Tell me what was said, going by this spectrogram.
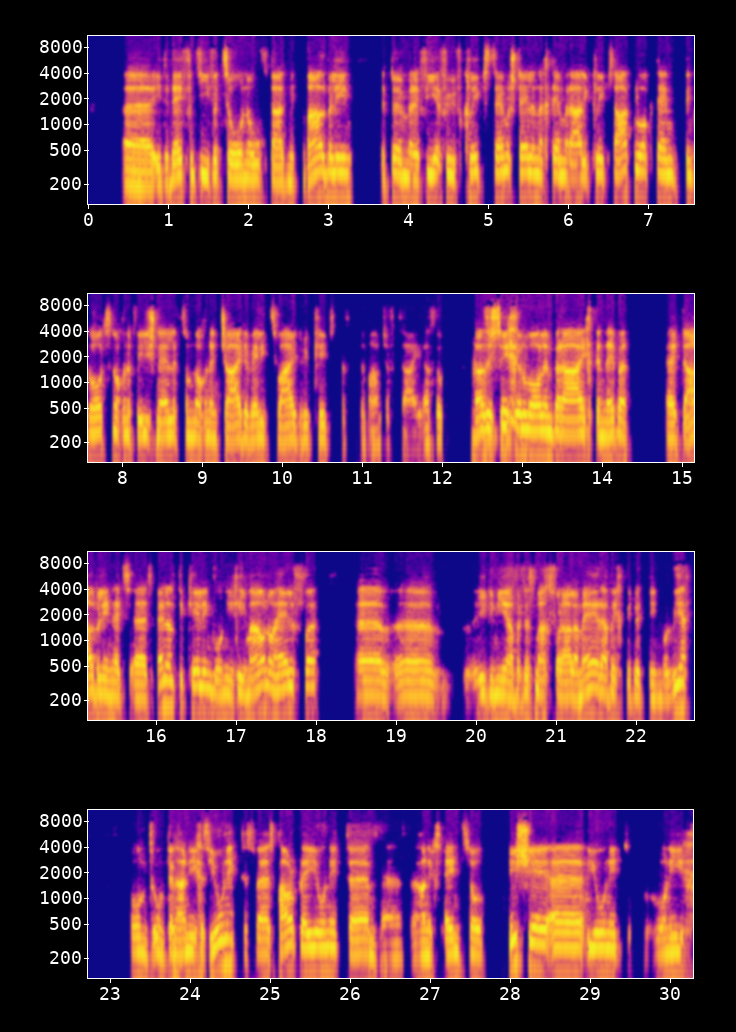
äh, in der defensiven Zone aufteilt mit dem Albelin. Dann tun wir vier, fünf Clips zusammenstellen. Nachdem wir alle Clips angeschaut haben, dann geht es nachher viel schneller, um nachher entscheiden, welche zwei, drei Clips das der Mannschaft zeigen. Also, das ist sicher mal ein Bereich. Dann eben, äh, der Albelin hat äh, das Penalty Killing, wo ich ihm auch noch helfe. Äh, äh, irgendwie, aber das macht vor allem er, aber ich bin dort involviert. Und, und dann habe ich ein Unit, das wäre das Powerplay Unit, äh, äh, dann habe ich das Enzo Tische äh, Unit, wo ich,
